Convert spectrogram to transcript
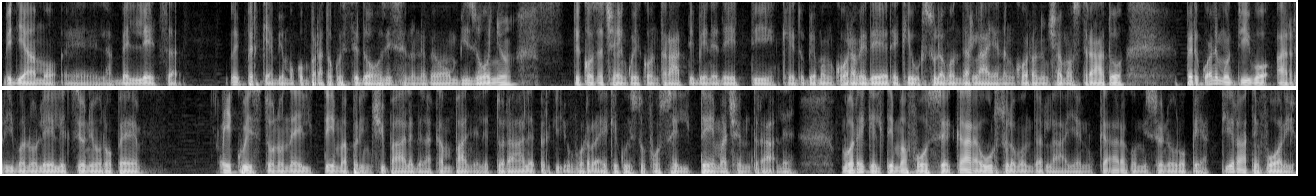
vediamo eh, la bellezza. Noi perché abbiamo comprato queste dosi se non ne avevamo bisogno? Che cosa c'è in quei contratti benedetti che dobbiamo ancora vedere, che Ursula von der Leyen ancora non ci ha mostrato? Per quale motivo arrivano le elezioni europee? E questo non è il tema principale della campagna elettorale, perché io vorrei che questo fosse il tema centrale. Vorrei che il tema fosse, cara Ursula von der Leyen, cara Commissione europea, tirate fuori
